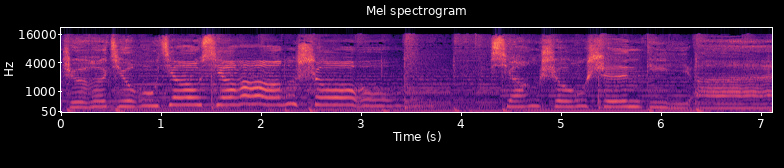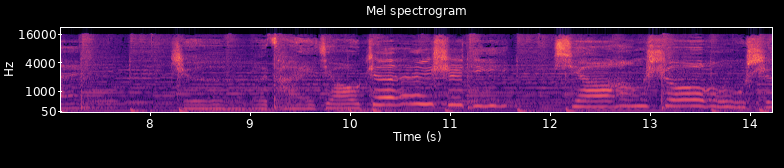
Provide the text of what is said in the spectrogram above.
这就叫享受，享受神的爱，这才叫真实的。享受神，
